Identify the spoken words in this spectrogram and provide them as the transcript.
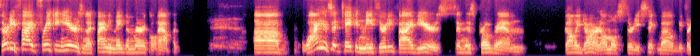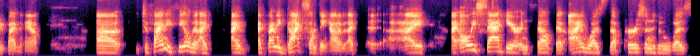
35 freaking years, and I finally made the miracle happen. Uh, why has it taken me 35 years in this program? Golly darn, almost 36. Well, it'll be 35 and a half. Uh, to finally feel that I I I finally got something out of it. I I I always sat here and felt that I was the person who was,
